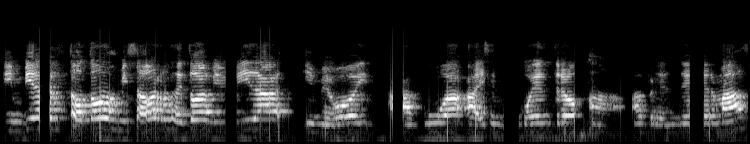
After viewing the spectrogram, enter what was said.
invierto todos mis ahorros de toda mi vida y me voy a Cuba a ese encuentro a aprender más.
